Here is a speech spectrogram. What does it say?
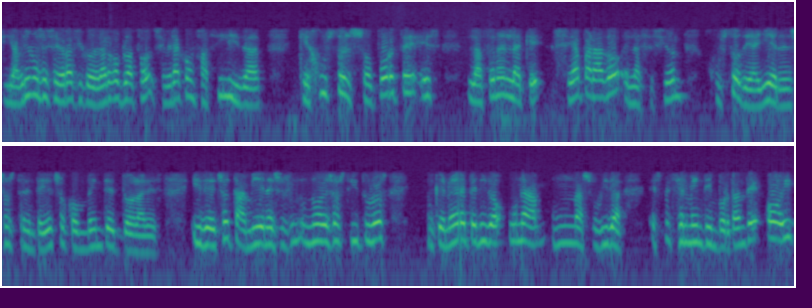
si abrimos ese gráfico de largo plazo, se verá con facilidad que justo el soporte es la zona en la que se ha parado en la sesión justo de ayer, en esos 38,20 dólares. Y de hecho también es uno de esos títulos, aunque no haya tenido una, una subida especialmente importante, hoy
